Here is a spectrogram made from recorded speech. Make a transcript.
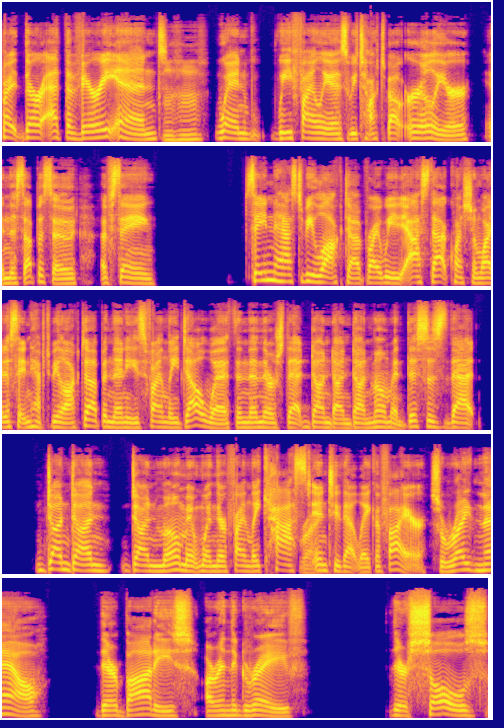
Right. They're at the very end Mm-hmm. when we finally, as we talked about earlier in this episode, of saying Satan has to be locked up, right? We asked that question why does Satan have to be locked up? And then he's finally dealt with. And then there's that done, done, done moment. This is that done, done, done moment when they're finally cast Right. into that lake of fire. So right now, their bodies are in the grave. Their souls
